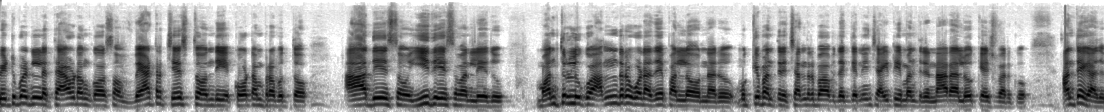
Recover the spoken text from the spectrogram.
పెట్టుబడులను తేవడం కోసం వేట చేస్తోంది కూటమి ప్రభుత్వం. ఆ దేశం ఈ దేశం అని లేదు. మంత్రులు అందరూ కూడా అదే పనిలో ఉన్నారు. ముఖ్యమంత్రి చంద్రబాబు దగ్గర నుంచి ఐటీ మంత్రి నారా లోకేష్ వరకు. అంతేకాదు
